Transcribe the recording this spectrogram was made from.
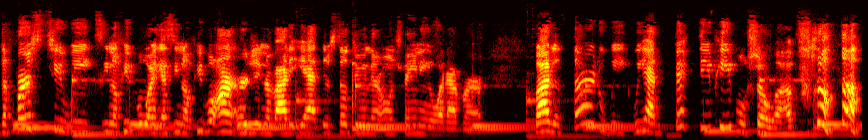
the first two weeks, you know, people, I guess, you know, people aren't urgent about it yet. They're still doing their own training or whatever. By the third week, we had 50 people show up.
